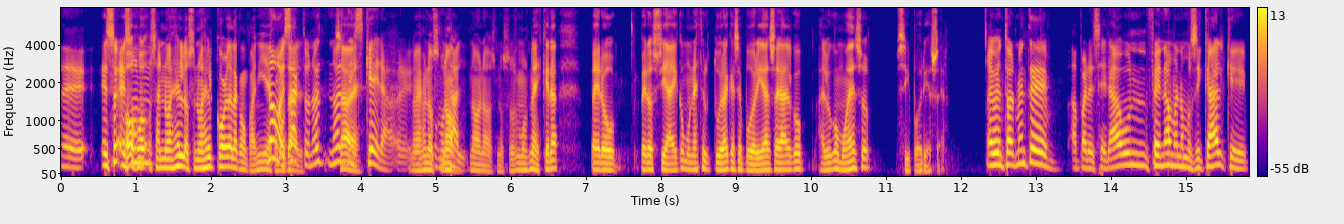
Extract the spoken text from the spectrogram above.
eh, eso es Ojo, un- o sea, no es el, no es el core de la compañía. no, como exacto, tal. no es, no es disquera eh, No, es- no, como no, tal. no, no, nosotros somos una disquera, pero, pero si hay como una estructura que se podría hacer algo, algo como eso, sí podría ser. Eventualmente aparecerá un fenómeno musical que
